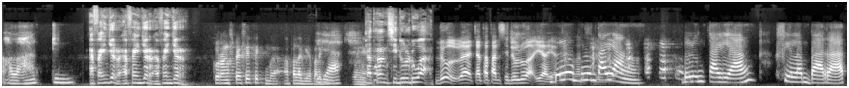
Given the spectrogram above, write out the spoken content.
Aladdin. Avenger, Avenger, Avenger. Kurang spesifik, Mbak. Apalagi apalagi? Iya. Judulnya. Catatan Sidul 2. Dul, eh, catatan sidul dua, iya iya. belum catatan belum sidul dua. tayang. Belum tayang film barat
